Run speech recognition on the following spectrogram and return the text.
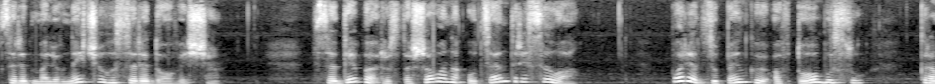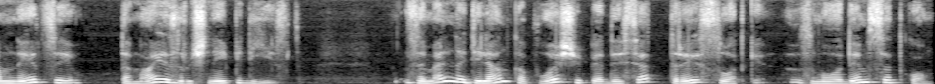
серед мальовничого середовища. Садиба розташована у центрі села, поряд з зупинкою автобусу, крамницею та має зручний під'їзд. Земельна ділянка площею 53 сотки з молодим садком.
